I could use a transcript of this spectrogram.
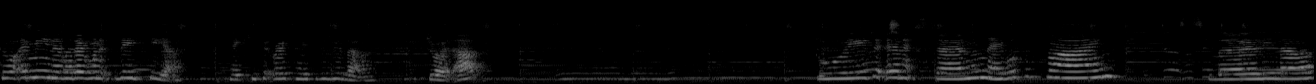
So what I mean is I don't want it to be here. Okay, keep it rotated as you lower. Draw it up. Squeeze it in, extend, navel to spine. Slowly lower.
